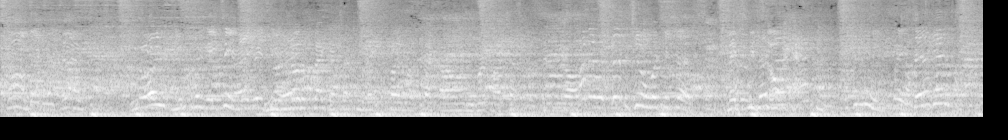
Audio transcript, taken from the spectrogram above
Song back in the gym. You know, you, you 18, right? You 18, You know the fact that Chucky makes fun of the fact that I don't really work my chest and sit me. I never said that you don't work your chest. Makes me so happy. What you mean? Wait, say it again?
